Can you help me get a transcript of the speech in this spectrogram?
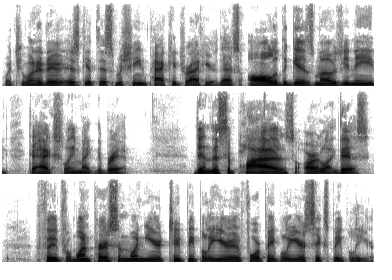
What you want to do is get this machine package right here. That's all of the gizmos you need to actually make the bread. Then the supplies are like this food for one person one year, two people a year, four people a year, six people a year.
